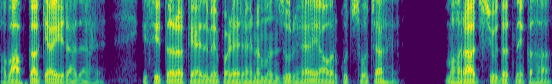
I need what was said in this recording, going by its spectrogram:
अब आपका क्या इरादा है? इसी तरह कैद में पड़े रहना मंजूर है या और कुछ सोचा है? महाराज शिवदत्त ने कहा,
